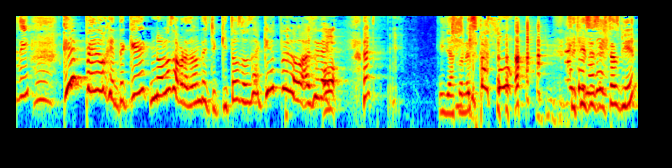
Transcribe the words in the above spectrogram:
así. ¿Qué pedo, gente? ¿Qué? ¿No los abrazaron de chiquitos? O sea, ¿qué pedo? Así de... O- Y ya con ¿Qué eso. pasó? Sí, que dices. ¿estás bien?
